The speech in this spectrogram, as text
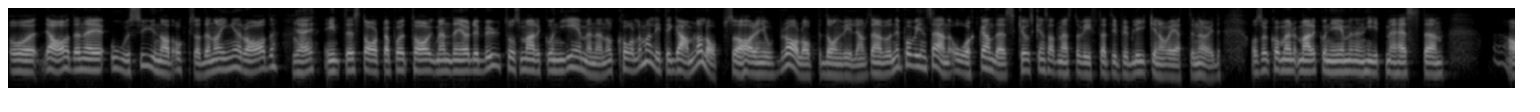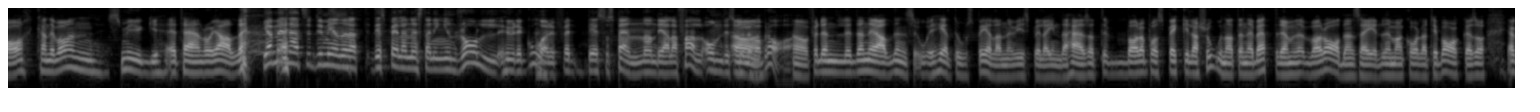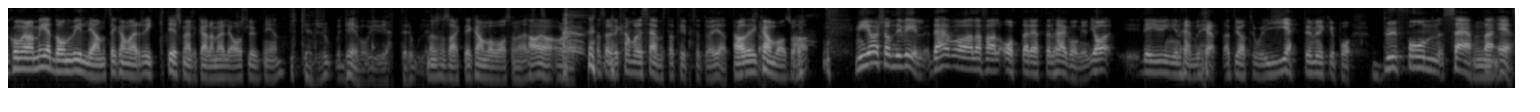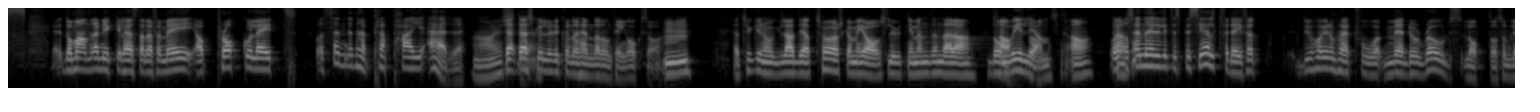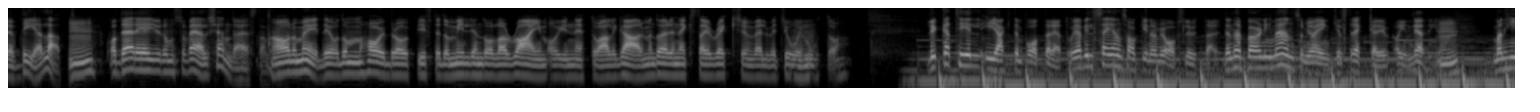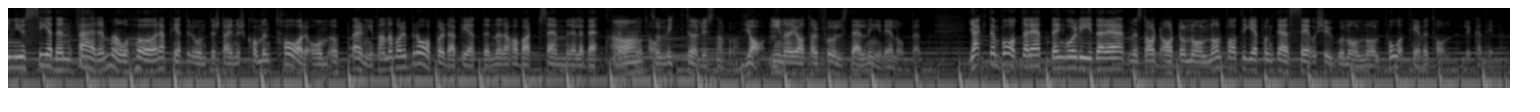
Och ja, den är osynad också. Den har ingen rad, Nej. inte startat på ett tag, men den gör debut hos Marko Nieminen. Och kollar man lite gamla lopp så har den gjort bra lopp, Don Williams. Den har vunnit på Vincennes åkandes. Kusken satt mest och viftade till publiken och var jättenöjd. Och så kommer Marko Nieminen hit med hästen. Ja, kan det vara en smyg Etern Royal? Ja, men alltså du menar att det spelar nästan ingen roll hur det går, för det är så spännande i alla fall om det skulle Ja. vara bra. Ja, för den, den är alldeles helt ospelad när vi spelar in det här. Så att det- bara på spekulation att den är bättre än vad raden säger när man kollar tillbaka. Så jag kommer ha med Don Williams. Det kan vara en riktig smällkaramell i avslutningen. Vilken ro, det var ju jätteroligt. Men som sagt, det kan vara vad som helst. Ja, ja, all right. Du? Det kan vara det sämsta tipset du har gett. Ja, det också. kan vara så. Ja. Ni gör som ni vill. Det här var i alla fall åtta rätt den här gången. Ja, det är ju ingen hemlighet att jag tror jättemycket på Buffon ZS. De andra nyckelhästarna för mig, ja, Procolate och sen den här Prapaj R. Ja, Där, skulle det kunna hända någonting också. Mm. Jag tycker nog Gladiatör ska med i avslutningen, men den där uh, Don Ja, Williams. Ja, Och, och sen är det lite speciellt för dig för att du har ju de här två Meadow Roads lopp då som blev delat. Mm. Och där är ju de så välkända hästarna. Ja, de är det och de har ju bra uppgifter då. Million Dollar Rhyme och Ynette och Algar, men då är det Next Direction Velvet Joe Mm. emot då. Lycka till i jakten på 8 rätt. Och jag vill säga en sak innan vi avslutar. Den här Burning Man som jag enkelsträckar i inledningen. Mm. Man hinner ju se den värma och höra Peter Untersteiners kommentar om uppvärmningen. För han har varit bra på det där Peter när det har varit sämre eller bättre. Ja, så viktigt att lyssna på. Ja, innan jag tar full ställning i det loppet. Jakten på 8 rätt, den går vidare med start 18.00 på ATG.se och 20.00 på TV12. Lycka till!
